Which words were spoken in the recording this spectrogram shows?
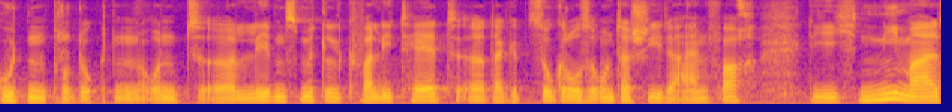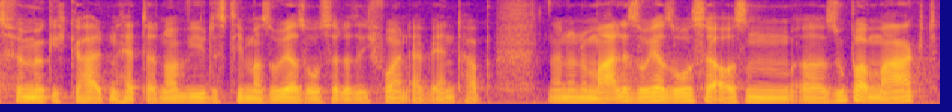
guten Produkten und äh, Lebensmittelqualität, äh, da gibt es so große Unterschiede einfach, die ich niemals für möglich gehalten hätte, ne? wie das Thema Sojasauce, das ich vorhin erwähnt habe. Eine normale Sojasauce aus dem äh, Supermarkt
